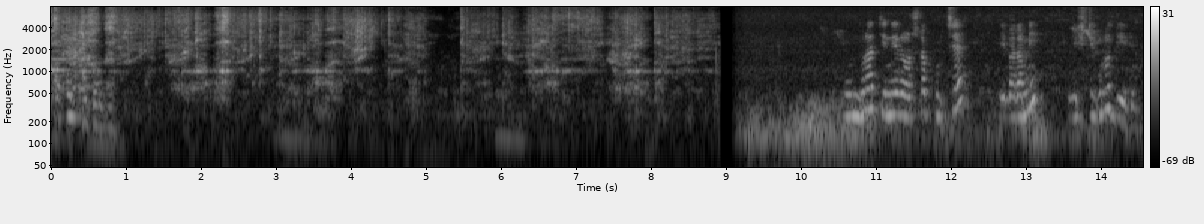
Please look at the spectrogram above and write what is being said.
অপেক্ষা করব। বন্ধুরা চিনির রসটা ফুটছে এবার আমি মিষ্টিগুলো দিয়ে দেবো।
